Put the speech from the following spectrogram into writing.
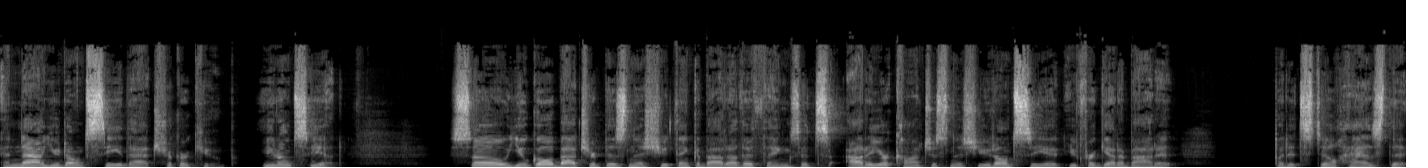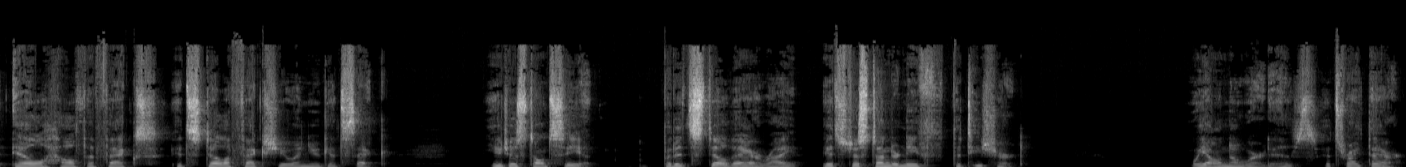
and now you don't see that sugar cube. You don't see it. So you go about your business, you think about other things. It's out of your consciousness. You don't see it, you forget about it, but it still has the ill health effects. It still affects you and you get sick. You just don't see it, but it's still there, right? It's just underneath the t shirt. We all know where it is, it's right there.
